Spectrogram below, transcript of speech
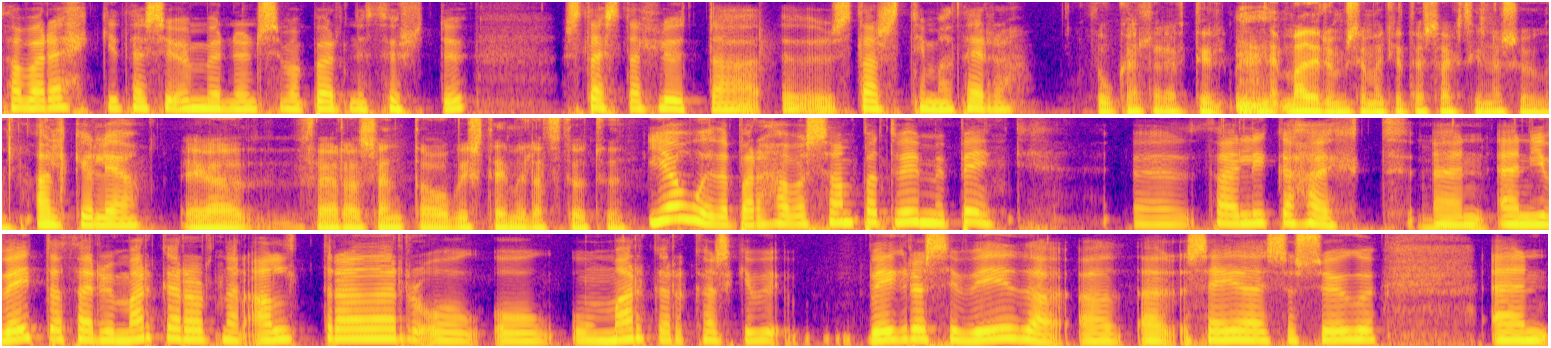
það var ekki þessi umörnun sem að börni þurftu stærsta hluta uh, starfstíma þeirra. Þú kallar eftir maðurum sem að geta sagt sína sögum Algjörlega. Ega það er að senda á vist heimilegt stöðtu Já, eða bara hafa samband við mig beint. Uh, það er líka hægt. Mm. en, en ég veit að það eru margar orðnar aldraðar og, og, og margar kannski veigra sér við að, að segja þessa sögu. En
